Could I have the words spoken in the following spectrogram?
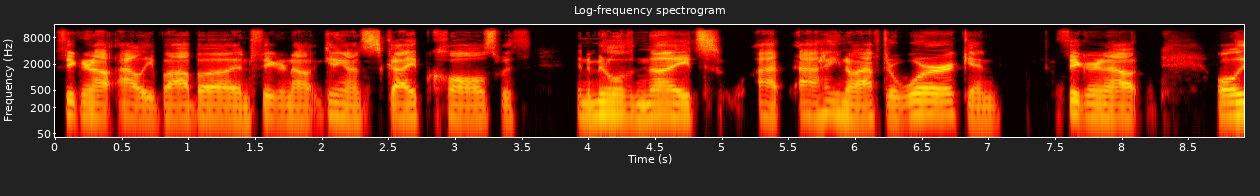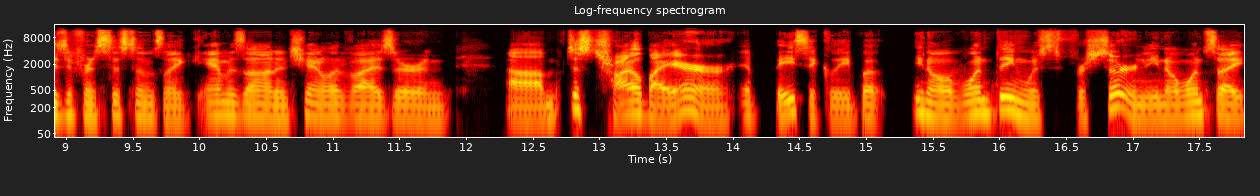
figuring out Alibaba and figuring out getting on Skype calls with in the middle of the night, uh, you know, after work and figuring out all these different systems like Amazon and Channel Advisor and um, just trial by error, eh, basically. But you know, one thing was for certain. You know, once I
